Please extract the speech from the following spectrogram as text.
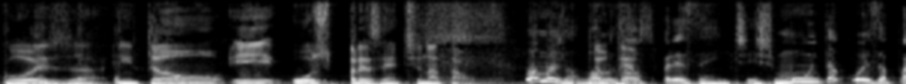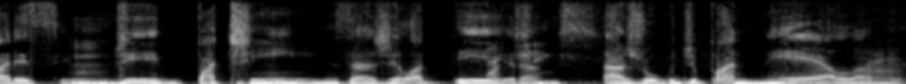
coisa. Então, e os presentes de Natal? Vamos lá, vamos aos presentes. Muita coisa apareceu. De patins, a geladeira, Patins? a jogo de panela,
